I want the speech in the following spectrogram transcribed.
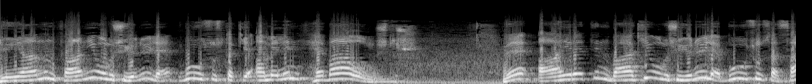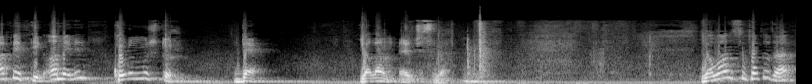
dünyanın fani oluşu yönüyle bu husustaki amelin heba olmuştur. Ve ahiretin baki oluşu yönüyle bu hususa sarf ettiğin amelin korunmuştur. De. Yalan elçisine. Yalan sıfatı da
